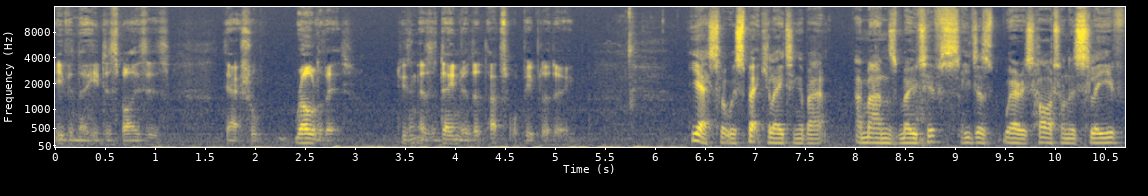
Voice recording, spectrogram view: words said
even though he despises the actual role of it. Do you think there's a danger that that's what people are doing? Yes, look, we're speculating about a man's motives. He does wear his heart on his sleeve.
